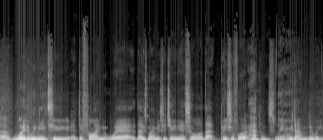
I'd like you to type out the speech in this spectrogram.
Uh, where do we need to uh, define where those moments of genius or that piece of work happens? We, Yeah. we don't, do we?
